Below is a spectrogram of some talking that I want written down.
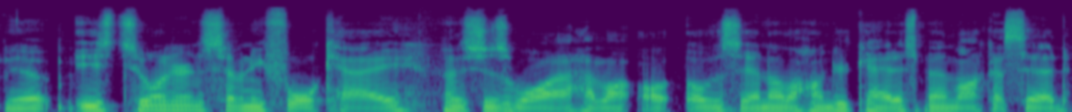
Yep. is 274k, which is why I have uh, obviously another 100k to spend. Like I said,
